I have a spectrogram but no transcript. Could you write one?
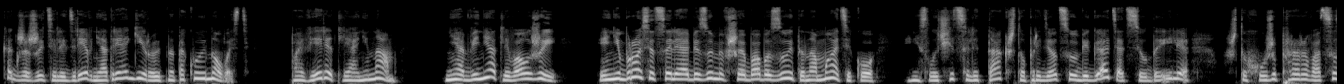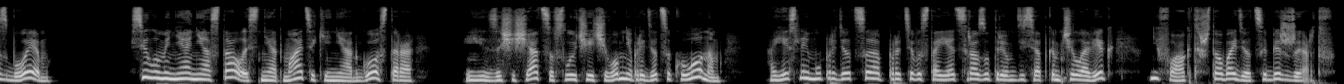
как же жители деревни отреагируют на такую новость. Поверят ли они нам? Не обвинят ли во лжи? И не бросится ли обезумевшая баба Зуйта на Матику? И не случится ли так, что придется убегать отсюда или что хуже прорываться с боем. Сил у меня не осталось ни от Матики, ни от Гостера, и защищаться в случае чего мне придется кулоном, а если ему придется противостоять сразу трем десяткам человек, не факт, что обойдется без жертв.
